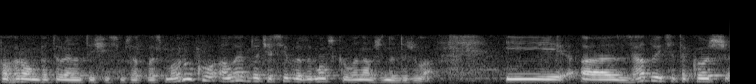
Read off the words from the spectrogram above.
погром Батурина 1708 року, але до часів Розумовського вона вже не дожила. І е, згадується також. е,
